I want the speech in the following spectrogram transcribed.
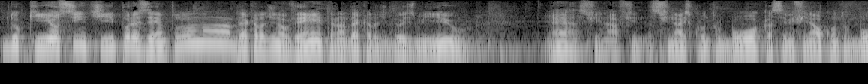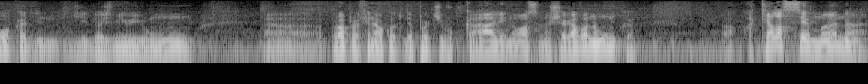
do que eu senti, por exemplo, na década de 90, na década de 2000. É, as, fina, as finais contra o Boca, a semifinal contra o Boca de, de 2001, a própria final contra o Deportivo Cali, nossa, não chegava nunca. Aquela semana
